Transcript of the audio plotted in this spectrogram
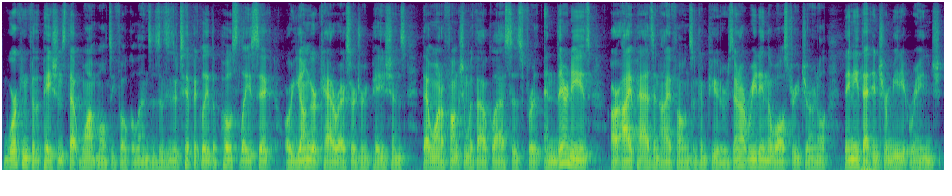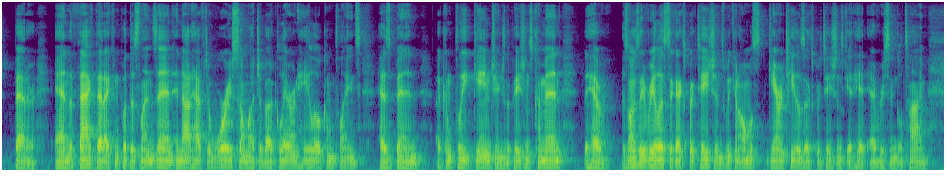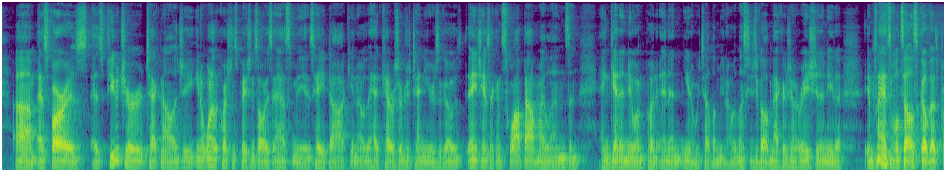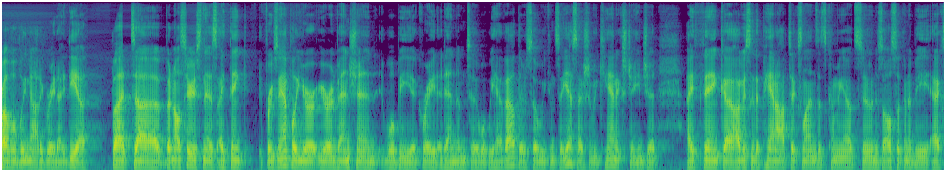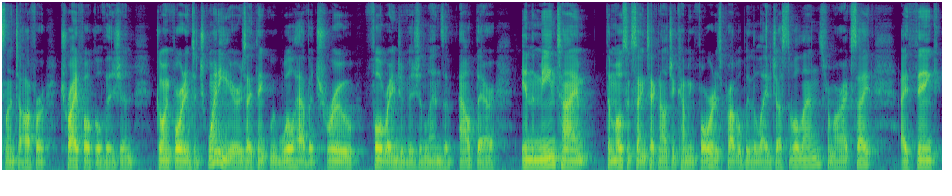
working for the patients that want multifocal lenses. These are typically the post LASIK or younger cataract surgery patients that want to function without glasses for and their needs are iPads and iPhones and computers. They're not reading the Wall Street Journal. They need that intermediate range better. And the fact that I can put this lens in and not have to worry so much about glare and halo complaints has been a complete game changer. The patients come in, they have, as long as they have realistic expectations, we can almost guarantee those expectations get hit every single time. Um, as far as as future technology, you know, one of the questions patients always ask me is, "Hey doc, you know, they had cataract surgery 10 years ago. Any chance I can swap out my lens and and get a new one put in?" And you know, we tell them, you know, unless you develop macular degeneration and need a implantable telescope, that's probably not a great idea. But uh, but in all seriousness, I think, for example, your your invention will be a great addendum to what we have out there. So we can say yes, actually, we can exchange it. I think uh, obviously the PanOptix lens that's coming out soon is also going to be excellent to offer trifocal vision. Going forward into 20 years, I think we will have a true full range of vision lens out there. In the meantime, the most exciting technology coming forward is probably the light adjustable lens from RxSight. I think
